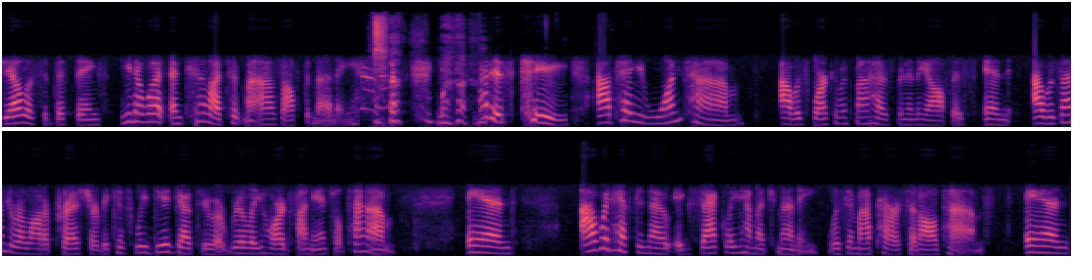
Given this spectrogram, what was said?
jealous of the things. You know what? Until I took my eyes off the money. that is key. I'll tell you one time I was working with my husband in the office and I was under a lot of pressure because we did go through a really hard financial time. And I would have to know exactly how much money was in my purse at all times. And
